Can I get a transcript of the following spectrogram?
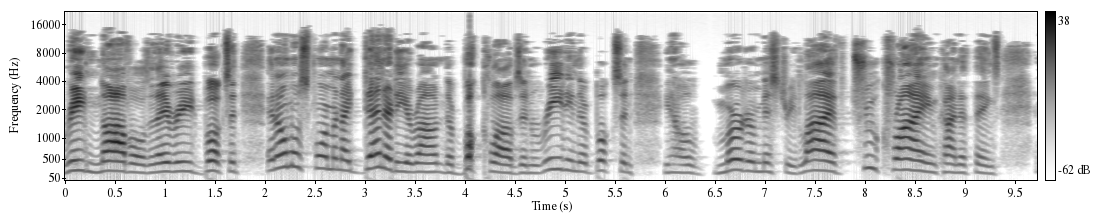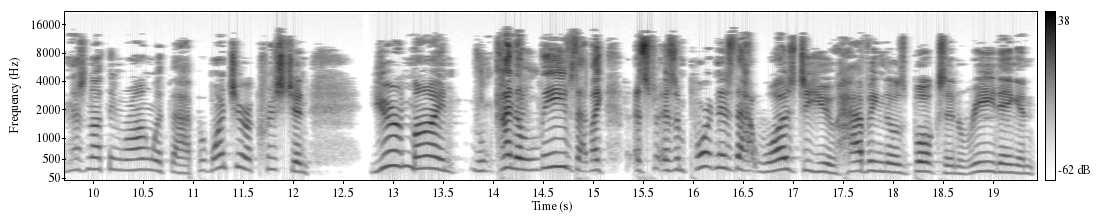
read novels and they read books and, and almost form an identity around their book clubs and reading their books and, you know, murder mystery, live, true crime kind of things. And there's nothing wrong with that. But once you're a Christian, your mind kind of leaves that like as, as important as that was to you having those books and reading and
